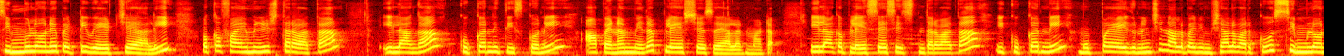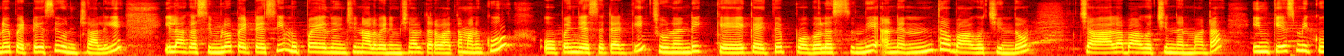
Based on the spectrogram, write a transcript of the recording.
సిమ్లోనే పెట్టి వెయిట్ చేయాలి. ఒక ఫైవ్ మినిట్స్ తర్వాత ఇలాగా కుక్కర్ని తీసుకొని ఆ పెనం మీద ప్లేస్ చేసేయాలన్నమాట. ఇలాగ ప్లేస్ చేసేసిన తర్వాత ఈ కుక్కర్ని ముప్పై ఐదు నుంచి నలభై నిమిషాల వరకు సిమ్లోనే పెట్టేసి ఉంచాలి. ఇలాగ సిమ్లో పెట్టేసి ముప్పై ఐదు నుంచి నలభై నిమిషాల తర్వాత మనకు ఓపెన్ చేసేటరికి చూడండి కేక్ అయితే పొగలు వస్తుంది అండ్ ఎంత బాగా వచ్చిందో చాలా బాగా వచ్చిందనమాట ఇన్ కేస్ మీకు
